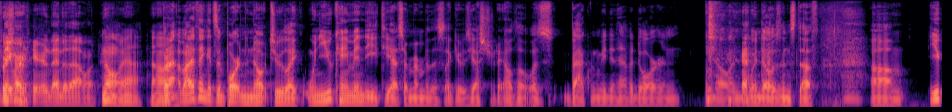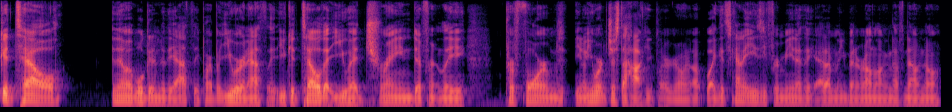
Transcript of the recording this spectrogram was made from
they sure. weren't hearing the end of that one. No, yeah. Um, But I, but I think it's important to note too, like when you came into ETS, I remember this like it was yesterday, although it was back when we didn't have a door and you know and windows and stuff. Um, you could tell, and then we'll get into the athlete part. But you were an athlete. You could tell that you had trained differently, performed. You know, you weren't just a hockey player growing up. Like it's kind of easy for me, and I think Adam, you've been around long enough now. No,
